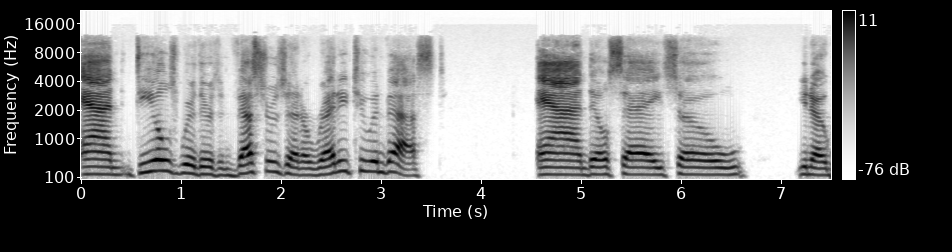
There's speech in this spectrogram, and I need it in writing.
and deals where there's investors that are ready to invest and they'll say so you know,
